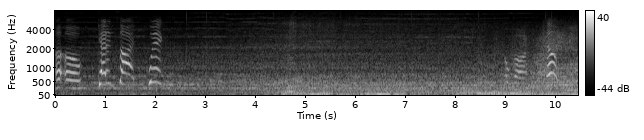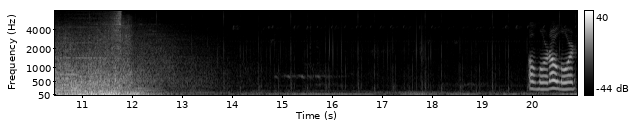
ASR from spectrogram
Uh-oh. Get inside! Quick! Oh god. Help! Oh lord, oh lord.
